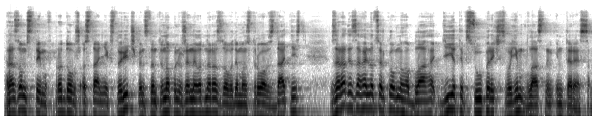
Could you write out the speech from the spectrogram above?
Разом з тим, впродовж останніх сторіч Константинополь вже неодноразово демонстрував здатність заради загальноцерковного блага діяти всупереч своїм власним інтересам.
